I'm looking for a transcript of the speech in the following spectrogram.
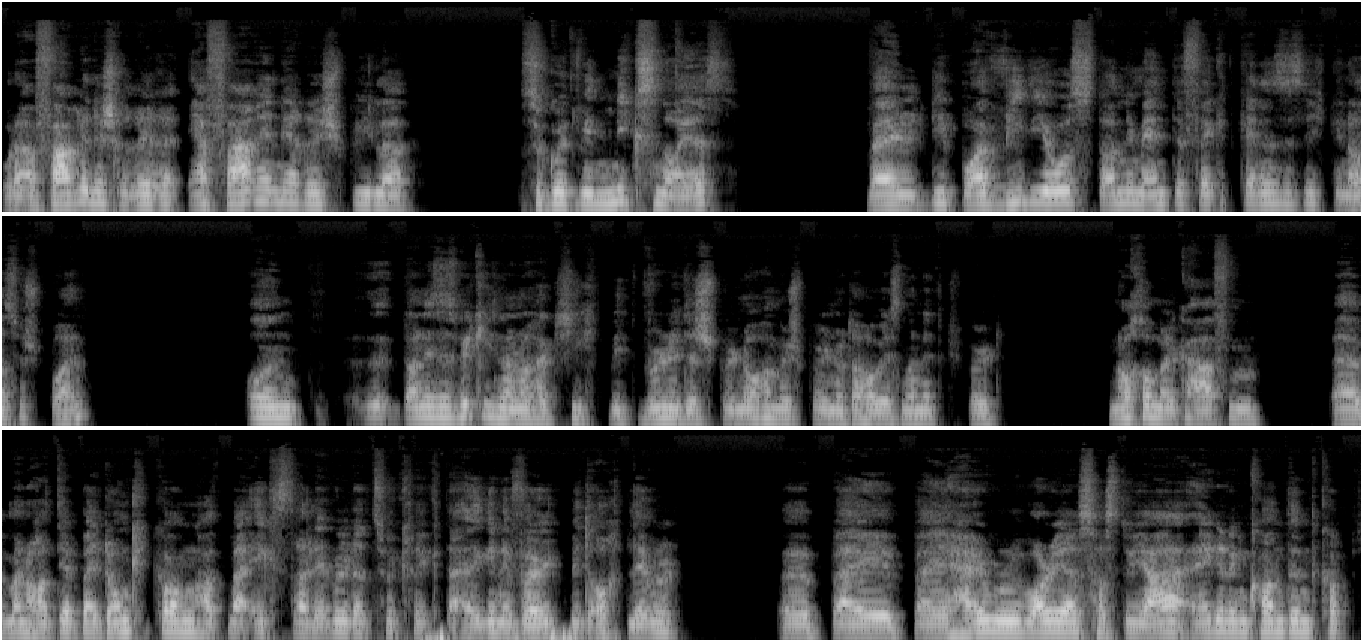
oder erfahrenere, erfahrenere Spieler so gut wie nichts Neues, weil die paar Videos dann im Endeffekt können sie sich genauso sparen. Und äh, dann ist es wirklich nur noch eine Geschichte mit, will ich das Spiel noch einmal spielen oder habe ich es noch nicht gespielt. Noch einmal kaufen. Äh, man hat ja bei Donkey Kong hat man extra Level dazu gekriegt, eine eigene Welt mit acht Level. Äh, bei, bei Hyrule Warriors hast du ja eigenen Content gehabt.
